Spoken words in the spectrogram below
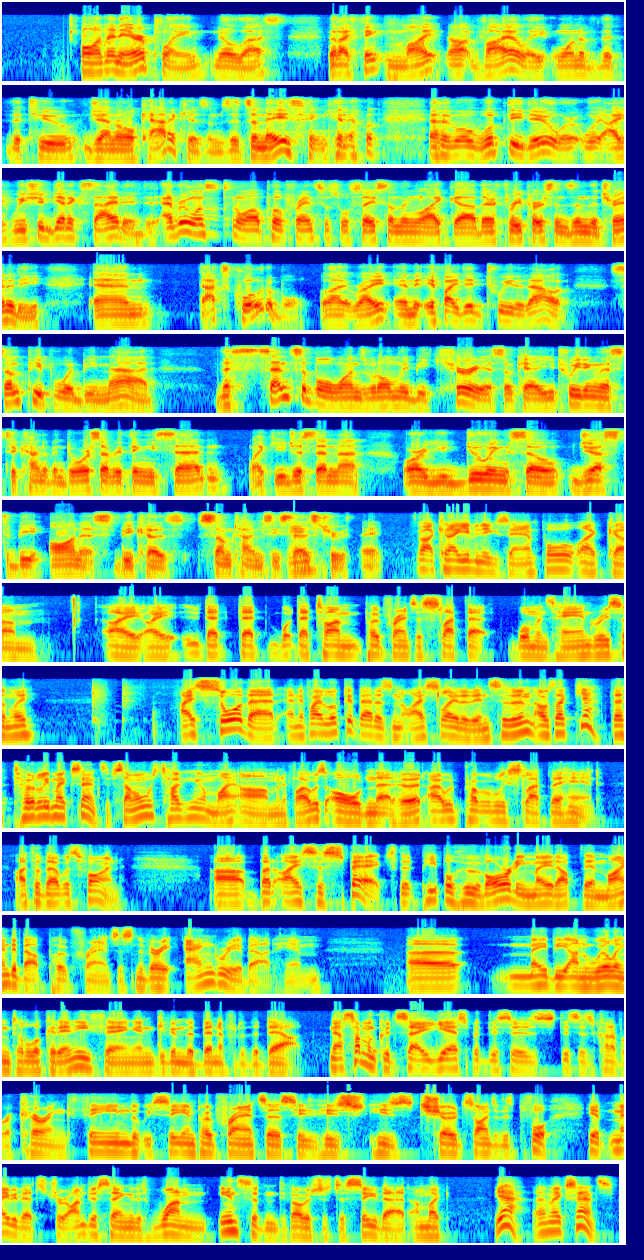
on an airplane no less that i think might not violate one of the, the two general catechisms it's amazing you know well whoop-de-doo we, we should get excited every once in a while pope francis will say something like uh, there are three persons in the trinity and that's quotable, right? And if I did tweet it out, some people would be mad. The sensible ones would only be curious. Okay, are you tweeting this to kind of endorse everything he said, like you just said, Matt, or are you doing so just to be honest because sometimes he says true things? Like, can I give an example? Like, um, I, I that that what that time Pope Francis slapped that woman's hand recently. I saw that, and if I looked at that as an isolated incident, I was like, yeah, that totally makes sense. If someone was tugging on my arm, and if I was old and that hurt, I would probably slap their hand. I thought that was fine. Uh, but I suspect that people who have already made up their mind about Pope Francis and are very angry about him uh, may be unwilling to look at anything and give him the benefit of the doubt. Now, someone could say, yes, but this is this is kind of a recurring theme that we see in Pope Francis. He, he's he's showed signs of this before. Yeah, maybe that's true. I'm just saying this one incident. If I was just to see that, I'm like, yeah, that makes sense.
